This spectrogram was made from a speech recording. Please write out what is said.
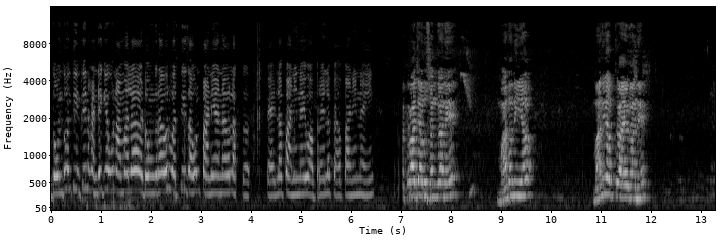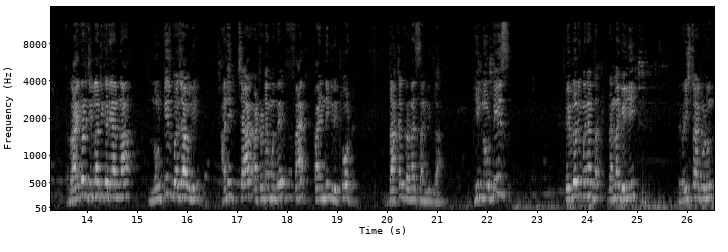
दोन दोन तीन तीन हंडे घेऊन आम्हाला डोंगरावर वरती जाऊन पाणी आणावं लागतं. प्यायला पाणी नाही वापरायला पाणी नाही. तक्रारच्या अनुषंगाने माननीय मानवी हक्क आयोगाने रायगड जिल्हाधिकारी यांना नोटीस बजावली आणि चार आठवड्यामध्ये फॅक्ट फाइंडिंग रिपोर्ट दाखल करण्यास सांगितला. ही नोटीस फेब्रुवारी महिन्यात त्यांना गेली रजिस्ट्रारकडून.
